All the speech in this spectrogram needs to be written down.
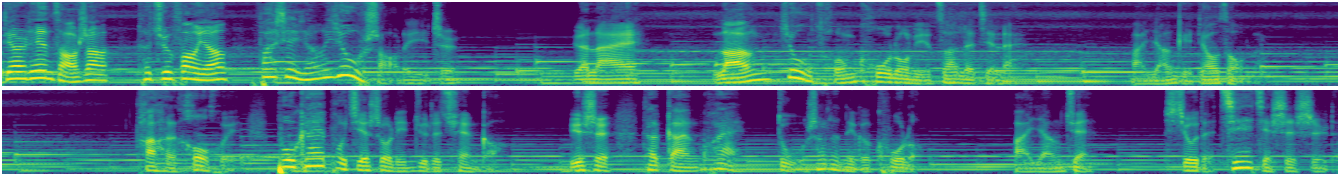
第二天早上，他去放羊，发现羊又少了一只。原来，狼又从窟窿里钻了进来，把羊给叼走了。他很后悔，不该不接受邻居的劝告，于是他赶快堵上了那个窟窿，把羊圈修得结结实实的。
